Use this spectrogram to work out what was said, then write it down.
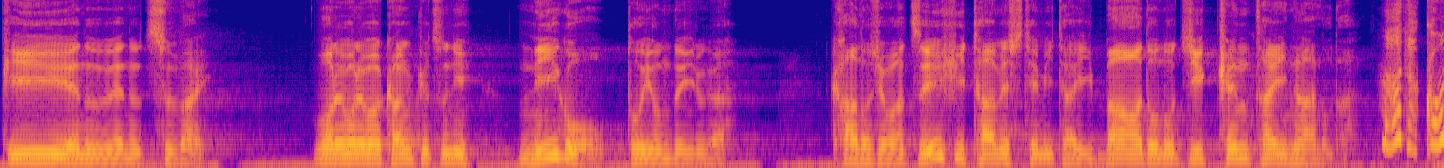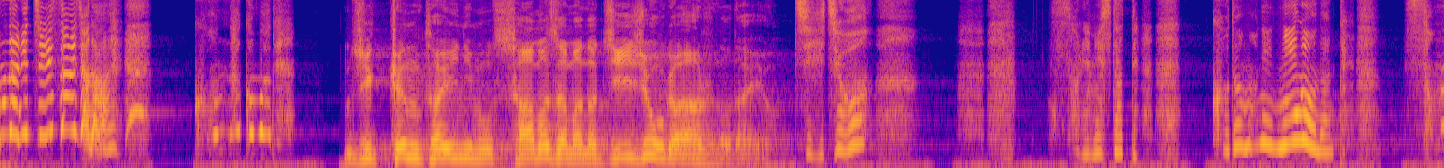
PNN ツバイ我々は簡潔に2号と呼んでいるが彼女はぜひ試してみたいバードの実験体なのだ。まだこんなに小さいじゃない！こんな子まで。実験体にも様々な事情があるのだよ。事情？それにしたって子供に2号なんてそんな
